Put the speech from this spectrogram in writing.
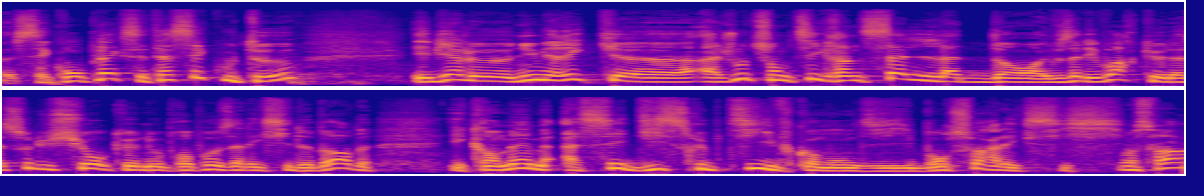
euh, c'est complexe, c'est assez coûteux eh bien le numérique euh, ajoute son petit grain de sel là-dedans. Et vous allez voir que la solution que nous propose Alexis Debord est quand même assez disruptive, comme on dit. Bonsoir Alexis. Bonsoir.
